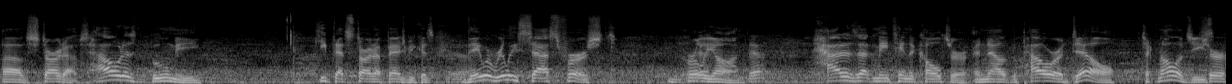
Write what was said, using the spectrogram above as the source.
of startups. How does Boomi keep that startup edge? Because they were really SaaS first, early Yeah, on. yeah. How does that maintain the culture? And now the power of Dell Technologies, Sure.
